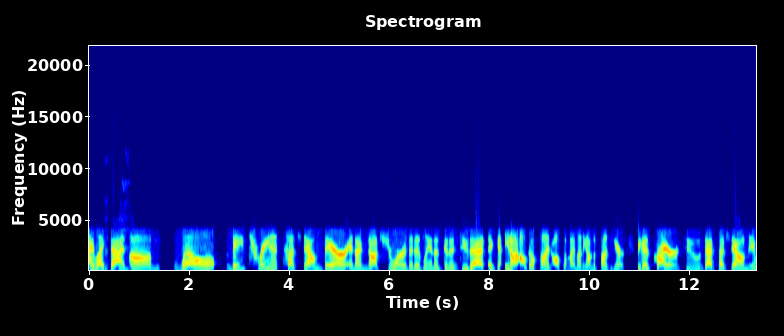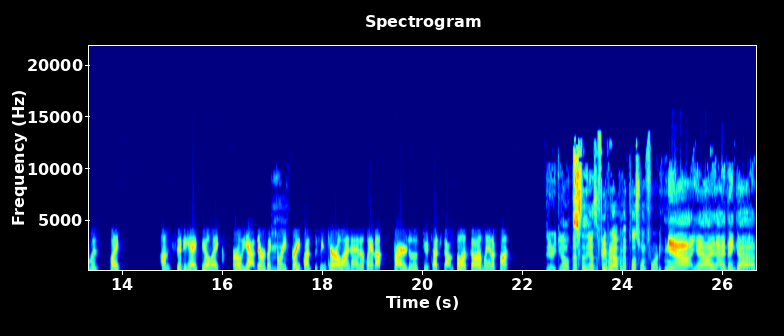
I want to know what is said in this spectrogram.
I like that. Mm. Um, well, they traded touchdowns there, and I'm not sure that Atlanta's going to do that again. You know, I'll go punt. I'll put my money on the punt here because prior to that touchdown, it was like punt city. I feel like, or yeah, there was like mm-hmm. three straight punts between Carolina and Atlanta prior to those two touchdowns. So let's go Atlanta punt. There you go. That's the that's the favorite outcome at plus one forty. Yeah, yeah. I, I think uh,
